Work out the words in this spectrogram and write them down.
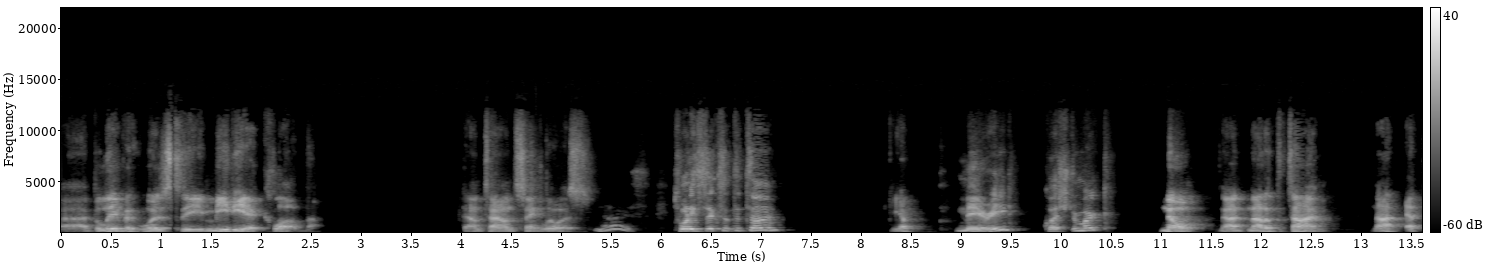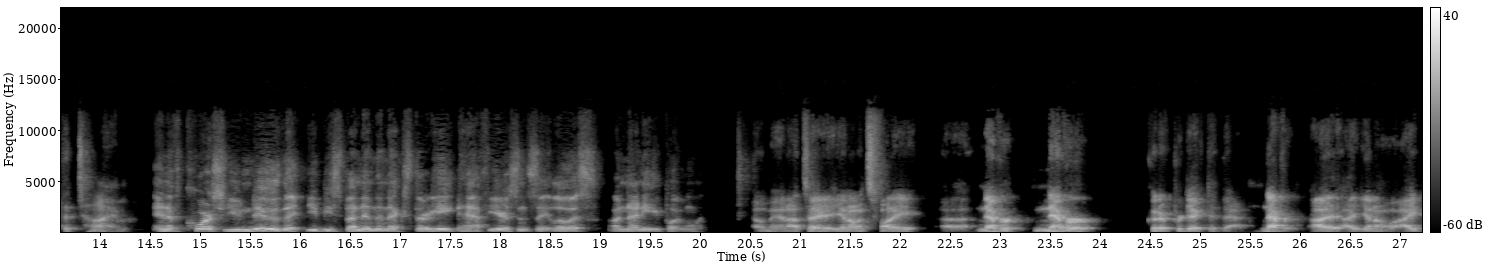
Uh, I believe it was the Media Club, downtown St. Louis. Nice. 26 at the time? Yep. Married? Question mark? No, not not at the time. Not at the time. And of course, you knew that you'd be spending the next 38 and a half years in St. Louis on 98.1. Oh man, I'll tell you, you know, it's funny. Uh, never, never could have predicted that. Never. I, I, you know, I,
